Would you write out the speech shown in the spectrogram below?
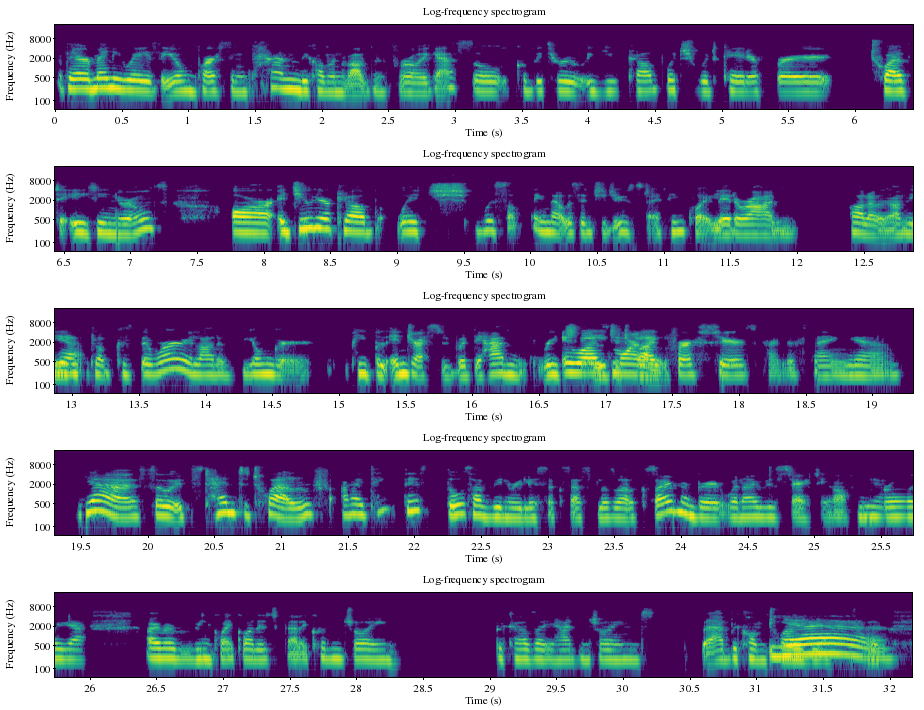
there are many ways a young person can become involved in Foróige. So it could be through a youth club, which would cater for 12 to 18 year olds, or a junior club, which was something that was introduced, I think, quite later on, following on the yeah. youth club, because there were a lot of younger people interested, but they hadn't reached. It was more like first years kind of thing, yeah. Yeah, so it's 10 to 12. And I think this those have been really successful as well. Because I remember when I was starting off in yeah. I remember being quite gutted that I couldn't join because I hadn't joined, I had become 12 yeah. Yet, so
